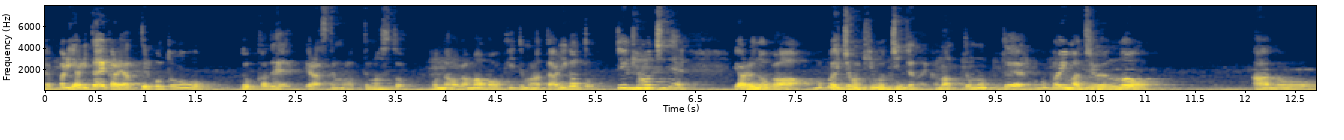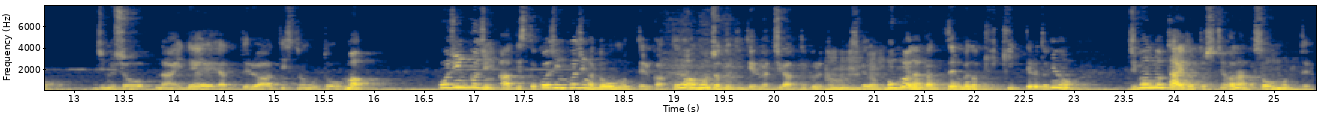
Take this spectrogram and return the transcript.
やっぱりやりたいからやってることをどっかでやらせてもらってますと、こんなわがままを聞いてもらってありがとう。っていう気持ちでやるのが僕は一番気持ちいいんじゃないかなって思って僕は今自分のあの事務所内でやってるアーティストのことをまあ個人個人アーティスト個人個人がどう思ってるかっていうのはもうちょっとディテールが違ってくると思うんですけどうん僕はなんか全部のき切ってる時の自分の態度としてはなんかそう思ってる、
